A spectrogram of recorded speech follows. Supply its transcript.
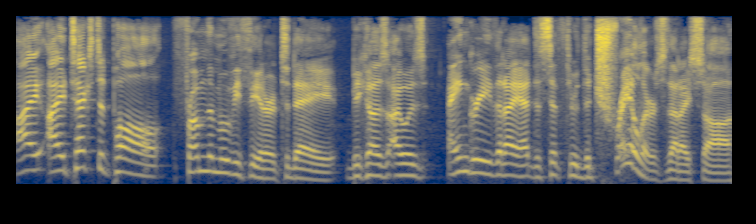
I, I texted Paul from the movie theater today because I was angry that I had to sit through the trailers that I saw.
